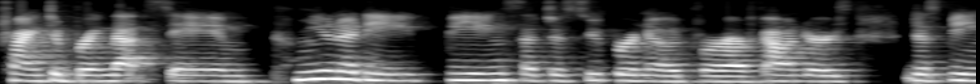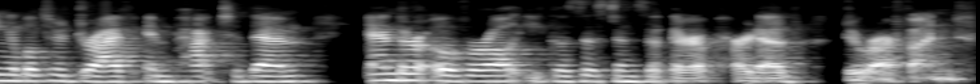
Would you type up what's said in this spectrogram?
trying to bring that same community, being such a super node for our founders, just being able to drive impact to them and their overall ecosystems that they're a part of through our fund.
